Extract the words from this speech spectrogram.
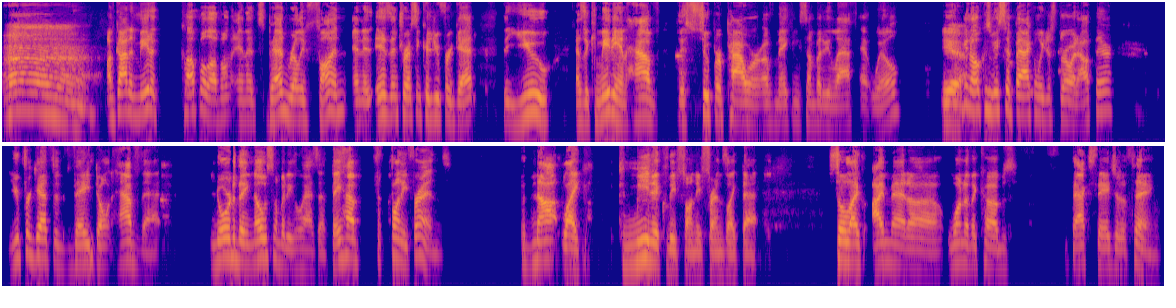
Uh. I've got to meet a couple of them, and it's been really fun. And it is interesting because you forget that you, as a comedian, have this superpower of making somebody laugh at will. Yeah. You know, because we sit back and we just throw it out there. You forget that they don't have that, nor do they know somebody who has that. They have f- funny friends, but not like comedically funny friends like that. So, like, I met uh, one of the Cubs backstage at a thing,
